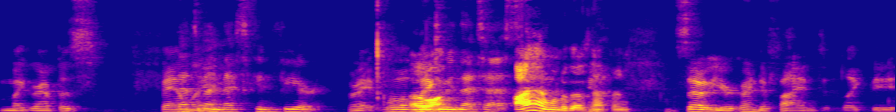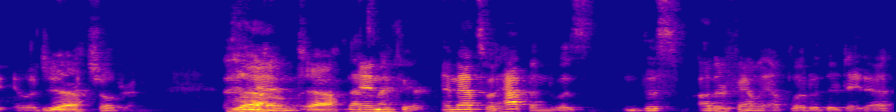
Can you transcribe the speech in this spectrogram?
my grandpa's family. That's my Mexican fear. right. Well, Oh, by like, doing that test. I had one of those happen. so you're going to find like the illegitimate Yeah. children, Yeah, And- yeah. That's and- my fear. and that's what happened. Was this other family uploaded their data?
